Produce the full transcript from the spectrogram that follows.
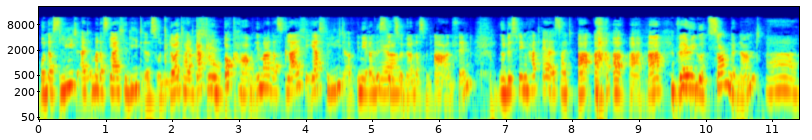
und das Lied halt immer das gleiche Lied ist und die Leute halt gar so. keinen Bock haben, immer das gleiche erste Lied in ihrer Liste Ja. zu hören, das mit A anfängt und deswegen hat er es halt A, A, A, A, A, Very Good Song genannt. Ah.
